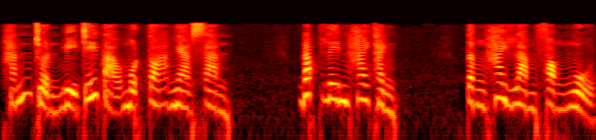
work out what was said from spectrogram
Hắn chuẩn bị chế tạo một tòa nhà sàn. Đắp lên hai thành. Tầng hai làm phòng ngủ.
